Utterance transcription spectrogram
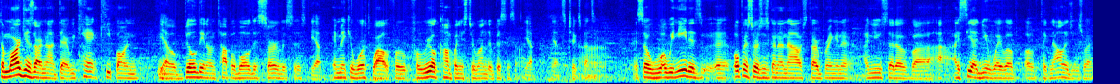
the margins are not there. We can't keep on you Yep. know building on top of all these services Yep. and make it worthwhile for, for real companies to run their business on. Yep. Yeah, it's too expensive. Uh, and so what we need is uh, open source is going to now start bringing a, a new set of. Uh, I I see a new wave of, of technologies, right?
